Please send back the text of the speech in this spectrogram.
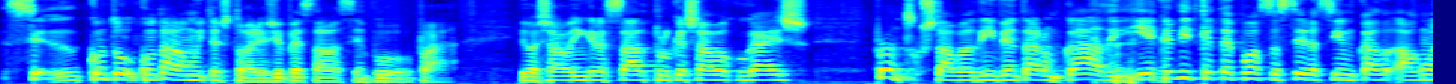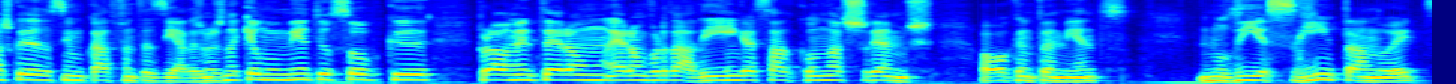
se, contou- contava muitas histórias. Eu pensava sempre, pá, eu achava engraçado porque achava que o gajo. Pronto, gostava de inventar um bocado e, e acredito que até possa ser assim um bocado, algumas coisas assim um bocado fantasiadas, mas naquele momento eu soube que provavelmente eram, eram verdade. E é engraçado quando nós chegamos ao acampamento, no dia seguinte à noite,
